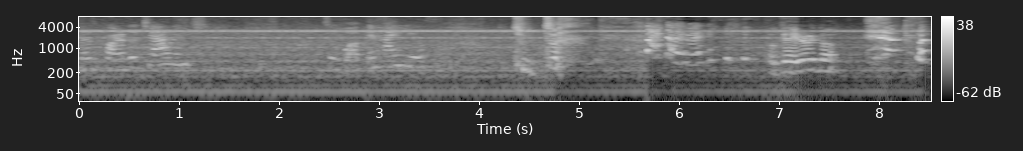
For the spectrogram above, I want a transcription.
that's part of the challenge. To walk in high heels. Ready? okay, here we go.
